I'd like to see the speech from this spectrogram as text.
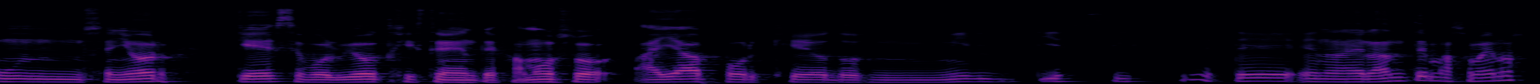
un señor que se volvió tristemente famoso allá porque 2017 en adelante más o menos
